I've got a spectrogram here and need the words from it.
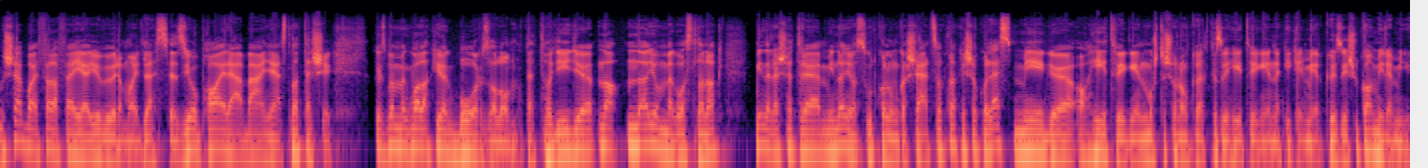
se baj, fel a fejjel jövőre majd lesz ez jobb, hajrá, bányász, na tessék, közben meg valakinek borzalom. Tehát, hogy így, na, nagyon megoszlanak. Minden esetre mi nagyon szurkolunk a srácoknak, és akkor lesz még a hétvégén, most a soron következő hétvégén nekik egy mérkőzésük, amire mi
